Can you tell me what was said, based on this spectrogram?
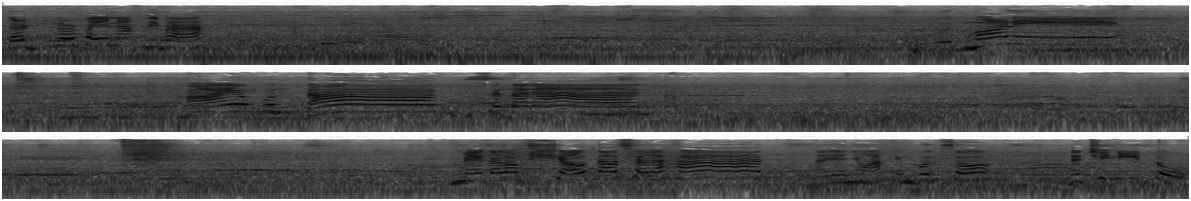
Third floor pa yun, Nak, di ba? Good morning! Maayong buntag sa tanan! Mega love shoutout sa lahat! Ayan yung aking bunso na chinito.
